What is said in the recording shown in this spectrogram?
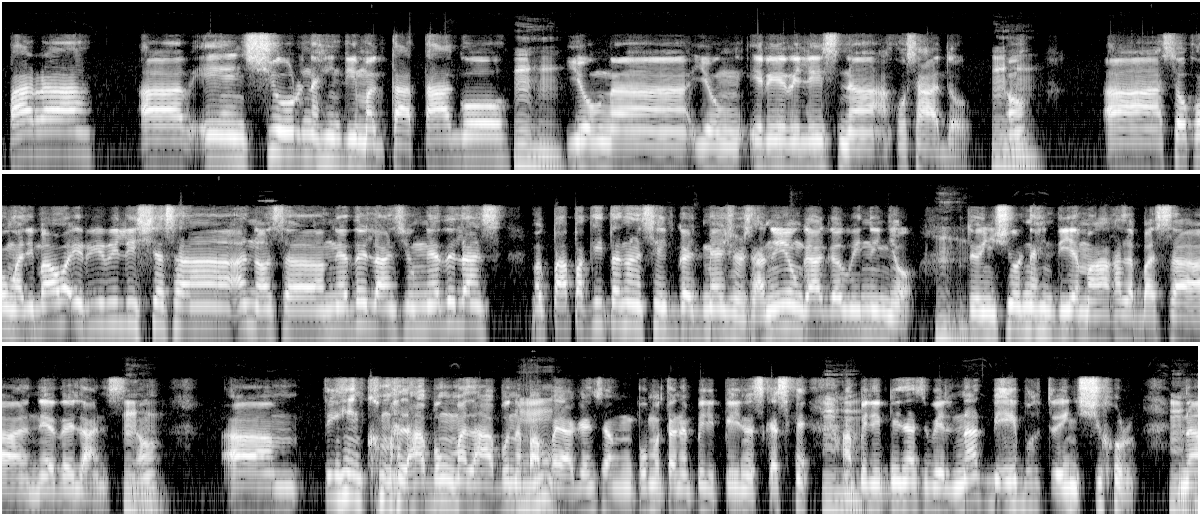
para uh, i-ensure na hindi magtatago Mhm. yung ah, yung i-release na akusado, no? Mhm. Ah, so kung halimbawa i-release siya sa ano sa Netherlands, yung Netherlands magpapakita ng safeguard measures. Ano yung gagawin ninyo Mhm. to ensure na hindi yan makakalabas sa Netherlands, no? Mhm. Um, tingin ko malabong malabo na Mhm. papayagan siyang pumunta ng Pilipinas kasi Mhm. ang Pilipinas will not be able to ensure Mhm. na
